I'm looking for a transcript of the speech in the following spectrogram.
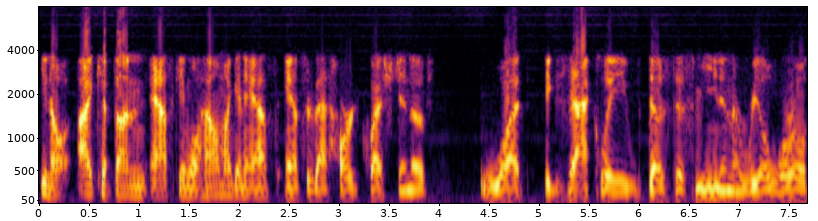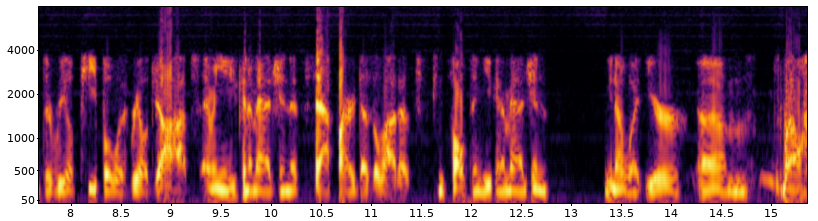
you know, I kept on asking, well, how am I going to answer that hard question of what exactly does this mean in the real world to real people with real jobs? I mean, you can imagine that Sapphire does a lot of consulting. You can imagine you know what your um, well,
